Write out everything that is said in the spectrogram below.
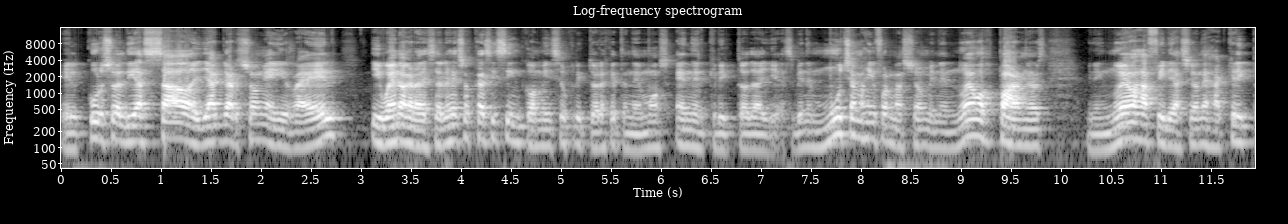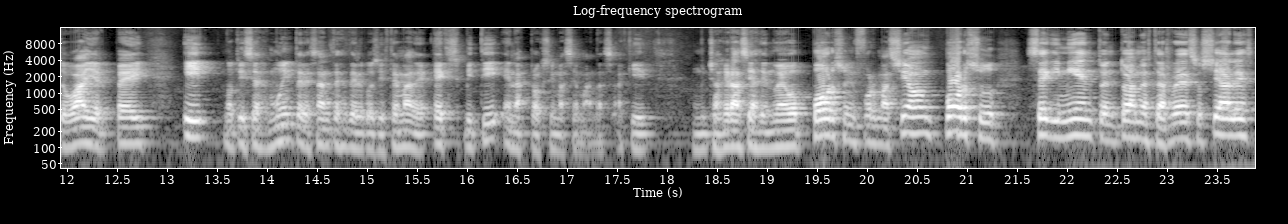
el curso del día sábado de Jack Garzón e Israel. Y bueno, agradecerles esos casi 5.000 suscriptores que tenemos en el Crypto Digest. Viene mucha más información, vienen nuevos partners, vienen nuevas afiliaciones a Crypto Buyer Pay y noticias muy interesantes del ecosistema de XBT en las próximas semanas. Aquí muchas gracias de nuevo por su información, por su seguimiento en todas nuestras redes sociales,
